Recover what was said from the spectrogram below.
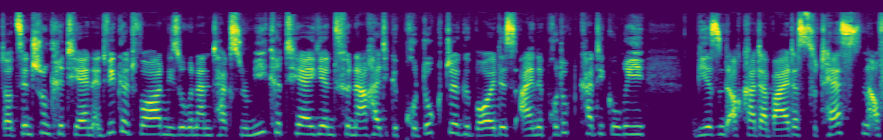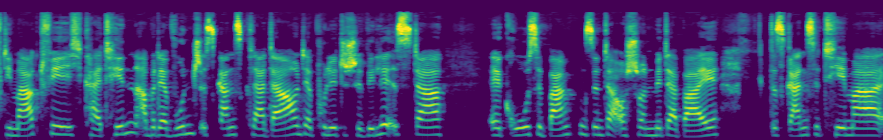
Dort sind schon Kriterien entwickelt worden, die sogenannten Taxonomiekriterien für nachhaltige Produkte. Gebäude ist eine Produktkategorie. Wir sind auch gerade dabei, das zu testen auf die Marktfähigkeit hin. Aber der Wunsch ist ganz klar da und der politische Wille ist da. Äh, große Banken sind da auch schon mit dabei. Das ganze Thema,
